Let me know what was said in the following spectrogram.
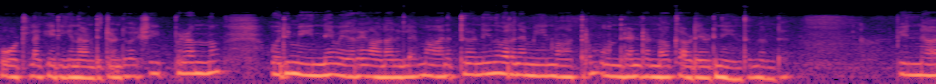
പോട്ടിലൊക്കെ ഇരിക്കുന്ന കണ്ടിട്ടുണ്ട്. പക്ഷേ ഇപ്പോഴൊന്നും ഒരു മീനിനെ വേറെ കാണാനില്ല. മാനത്തുകണ്ണി എന്ന് പറഞ്ഞ മീൻ മാത്രം ഒന്ന് രണ്ടെണ്ണമൊക്കെ അവിടെ ഇവിടെ നീന്തുന്നുണ്ട്. പിന്നെ ആ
